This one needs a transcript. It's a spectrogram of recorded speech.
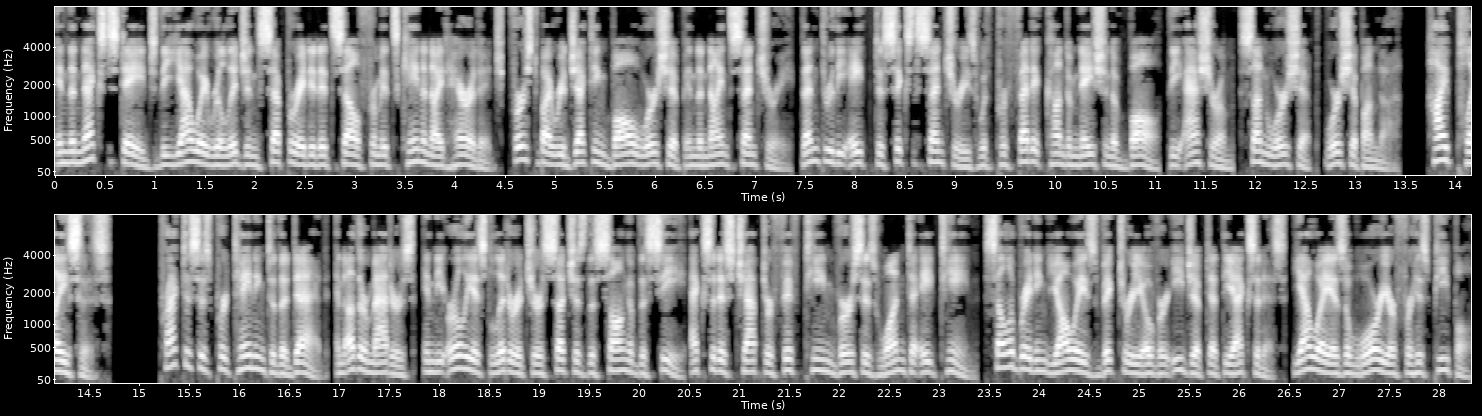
In the next stage the Yahweh religion separated itself from its Canaanite heritage, first by rejecting Baal worship in the 9th century, then through the 8th to 6th centuries with prophetic condemnation of Baal, the Asherim, sun worship, worship on the high places, Practices pertaining to the dead, and other matters, in the earliest literature such as the Song of the Sea Exodus chapter 15 verses 1 to 18, celebrating Yahweh's victory over Egypt at the Exodus, Yahweh is a warrior for his people,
